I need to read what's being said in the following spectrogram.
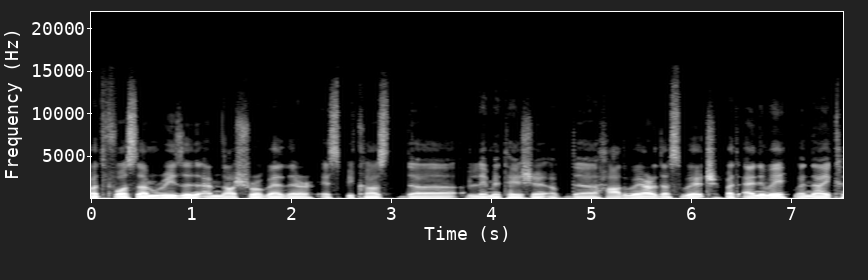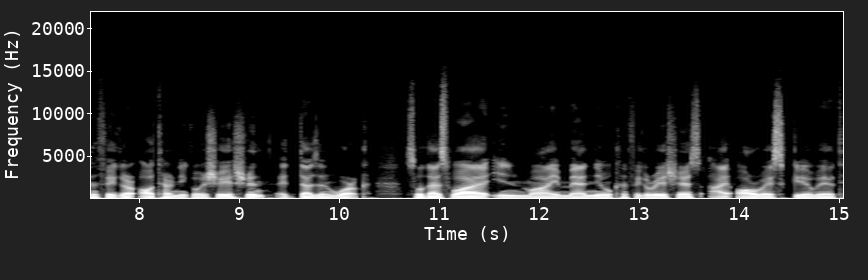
but for some reason i'm not sure whether it's because the limitation of the hardware the switch but anyway when i configure auto negotiation it doesn't work so that's why in my manual configurations, I always give it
